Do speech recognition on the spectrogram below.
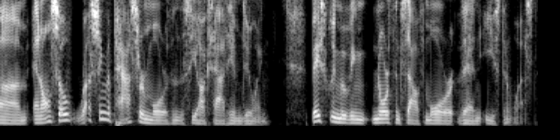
um, and also rushing the passer more than the Seahawks had him doing. Basically, moving north and south more than east and west.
